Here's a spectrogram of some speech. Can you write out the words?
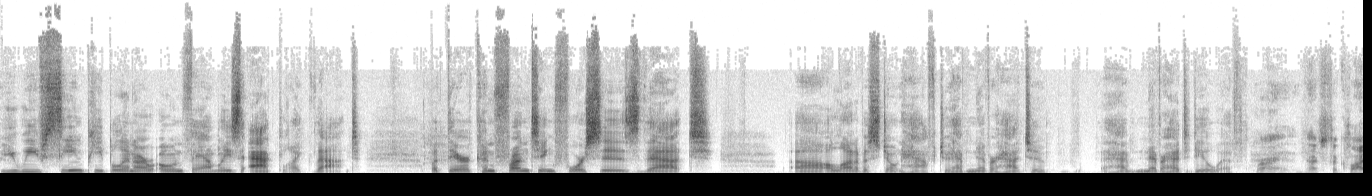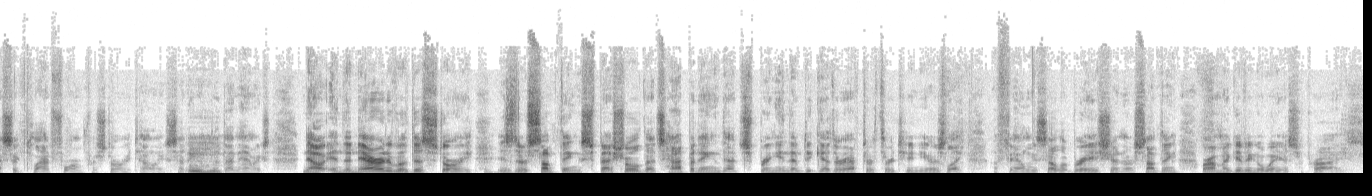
You we've seen people in our own families act like that. But they're confronting forces that uh, a lot of us don't have to have never had to have never had to deal with Right. That's the classic platform for storytelling, setting Mm-hmm. up the dynamics. Now, in the narrative of this story, is there something special that's happening that's bringing them together after 13 years, like a family celebration or something? Or am I giving away a surprise?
